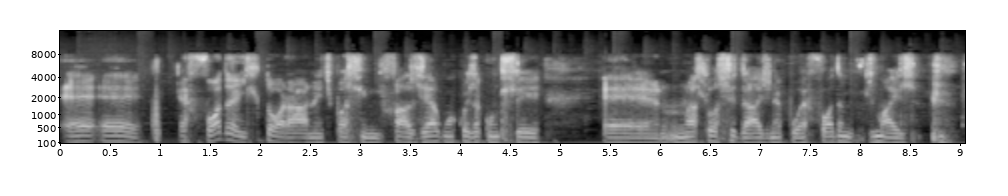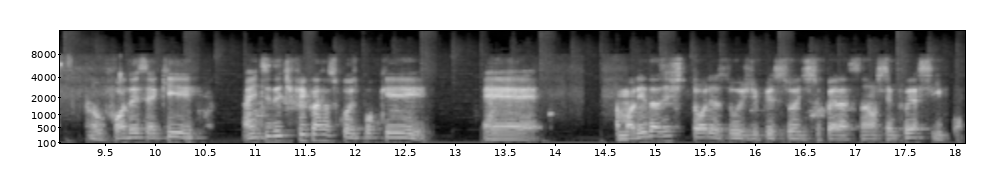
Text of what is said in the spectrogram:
é, é, é foda estourar, né? Tipo assim, fazer alguma coisa acontecer é, na sua cidade, né? Pô, é foda demais. O foda é que a gente identifica essas coisas, porque É, a maioria das histórias hoje de pessoas de superação sempre foi assim, pô.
